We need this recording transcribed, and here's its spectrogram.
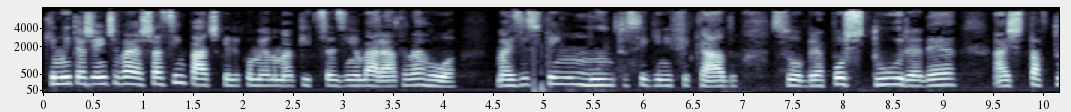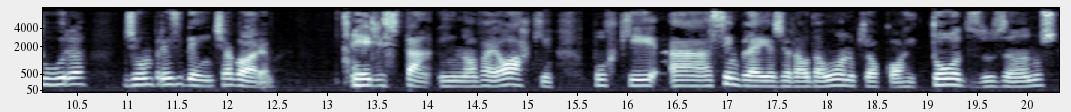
que muita gente vai achar simpático ele comendo uma pizzazinha barata na rua mas isso tem muito significado sobre a postura, né, a estatura de um presidente. Agora, ele está em Nova York porque a Assembleia Geral da ONU, que ocorre todos os anos,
